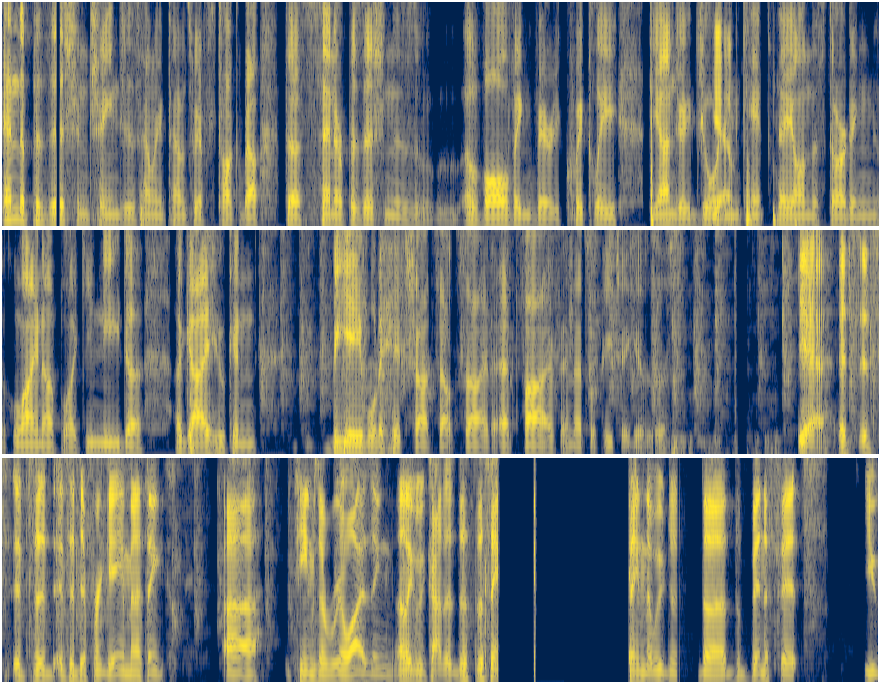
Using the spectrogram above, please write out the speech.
And the position changes. How many times we have to talk about the center position is evolving very quickly. DeAndre Jordan can't stay on the starting lineup. Like you need a, a guy who can be able to hit shots outside at five, and that's what PJ gives us. Yeah it's it's it's a it's a different game and i think uh teams are realizing i think we got the, the same thing that we just the the benefits you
